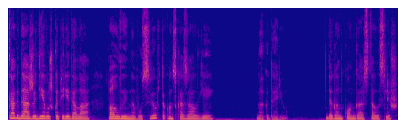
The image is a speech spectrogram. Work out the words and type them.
Когда же девушка передала Полынову сверток, он сказал ей «Благодарю. До Гонконга осталось лишь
